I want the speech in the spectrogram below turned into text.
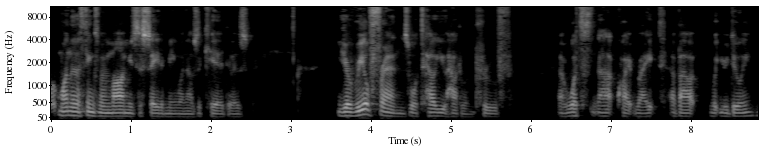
one of the things my mom used to say to me when I was a kid is, "Your real friends will tell you how to improve, uh, what's not quite right about what you're doing.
